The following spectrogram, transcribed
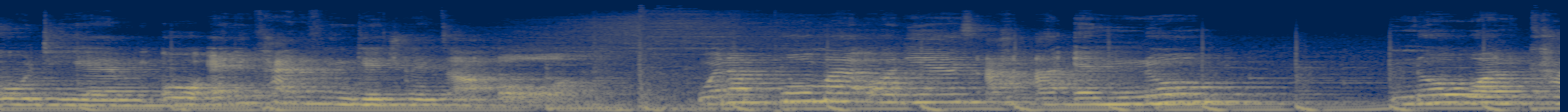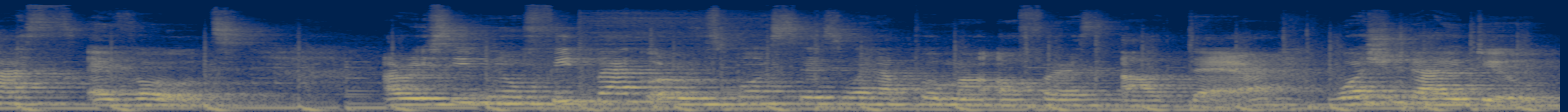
or DM or any kind of engagement at all. When I poll my audience I, I, and no, no one casts a vote, I receive no feedback or responses when I put my offers out there. What should I do?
